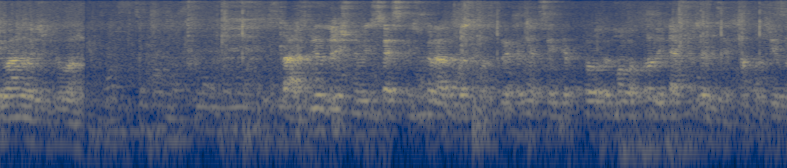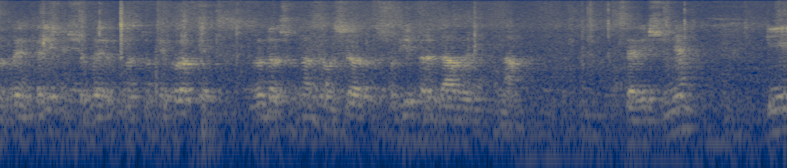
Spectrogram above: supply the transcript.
Іванович Білон. Так, змін до рішення міської ради 8 скликання це йде про мова про дитячу залізницю. Нам потрібно прийняти рішення, щоб наступні кроки зробили, щоб нас залишили, щоб її передали нам. Це рішення. І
